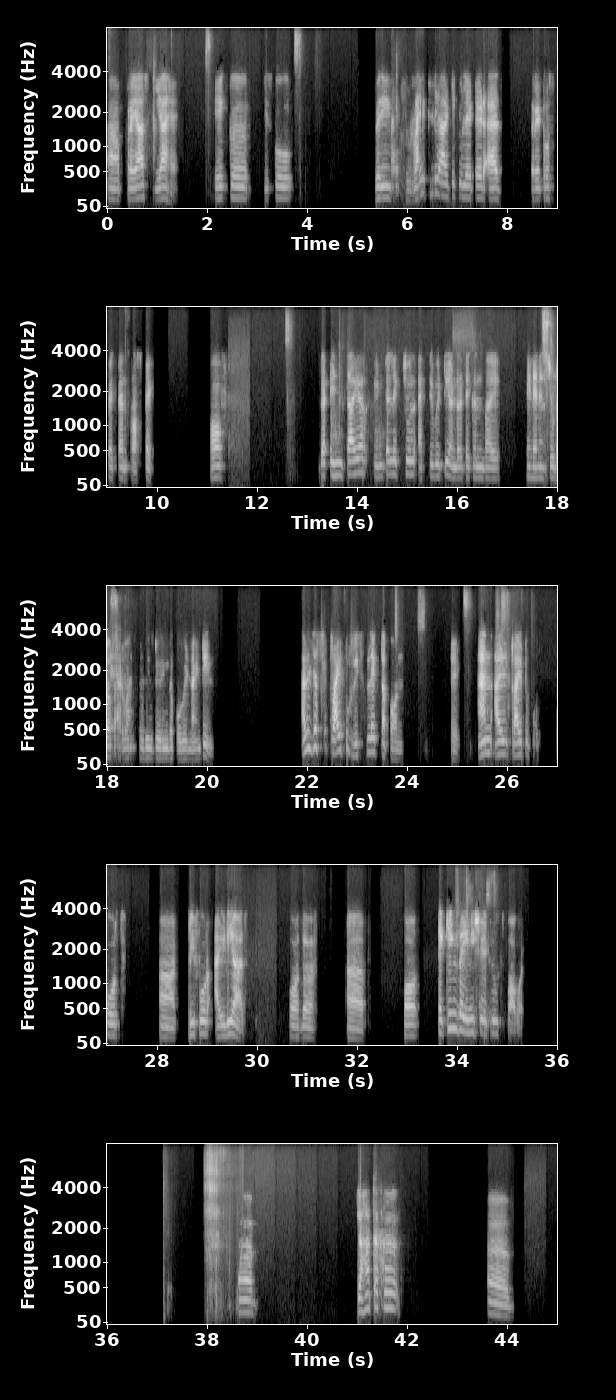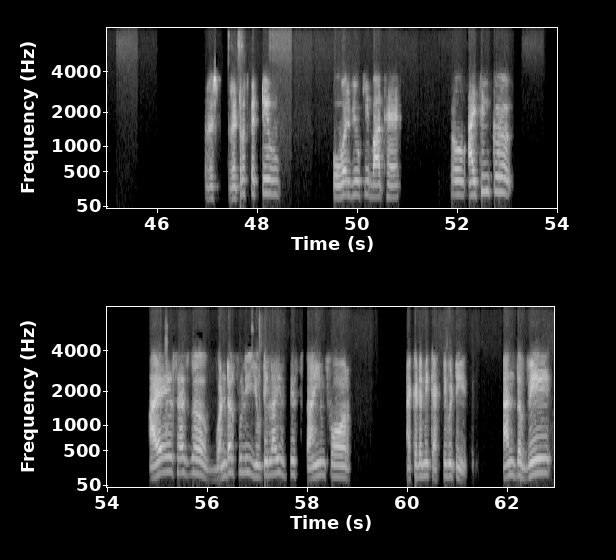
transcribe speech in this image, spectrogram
प्रयास किया है, एक जिसको very rightly articulated as retrospect and prospect of the entire intellectual activity undertaken by Indian Institute of Advanced Studies during the COVID-19. I will just try to reflect upon it and I'll try to put forth uh, three, four ideas for the uh, for taking the initiatives forward. Uh, जहां तक retrospective overview की बात है तो I think IIS has uh, wonderfully utilized this time for academic activities and the way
